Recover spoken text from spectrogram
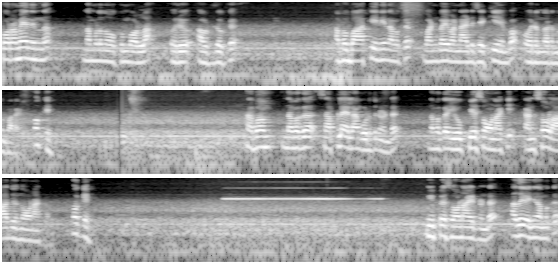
പുറമേ നിന്ന് നമ്മൾ നോക്കുമ്പോൾ ഉള്ള ഒരു ഔട്ട്ലുക്ക് അപ്പോൾ ബാക്കി ഇനി നമുക്ക് വൺ ബൈ വൺ ആയിട്ട് ചെക്ക് ചെയ്യുമ്പോൾ ഓരോന്നോരോന്ന് പറയാം. ഓക്കെ അപ്പം നമുക്ക് സപ്ലൈ എല്ലാം കൊടുത്തിട്ടുണ്ട്. നമുക്ക് യു പി എസ് ഓണാക്കി കൺസോൾ ആദ്യം ഒന്ന് ഓണാക്കാം okay U P S on ആയിട്ടുണ്ട്. അത് കഴിഞ്ഞ് നമുക്ക്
